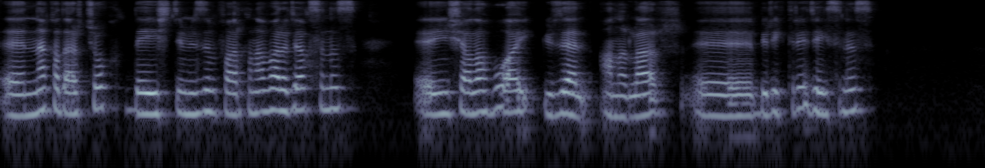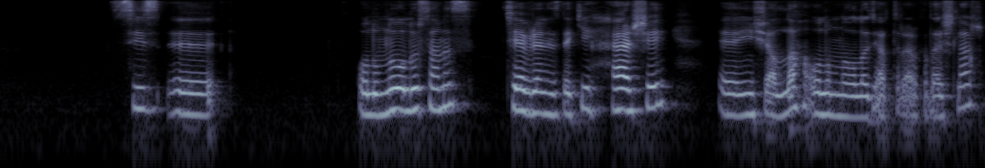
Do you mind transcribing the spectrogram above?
e, ne kadar çok değiştiğimizin farkına varacaksınız. E, inşallah bu ay güzel anılar biriktireceksiniz. Siz e, olumlu olursanız çevrenizdeki her şey e, inşallah olumlu olacaktır arkadaşlar.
